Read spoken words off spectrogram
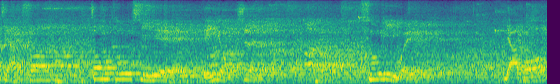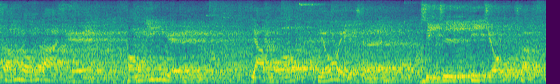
甲双中租企业林永胜、苏立伟，亚博长荣大学洪英元，亚博刘伟成，请至第九场地。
